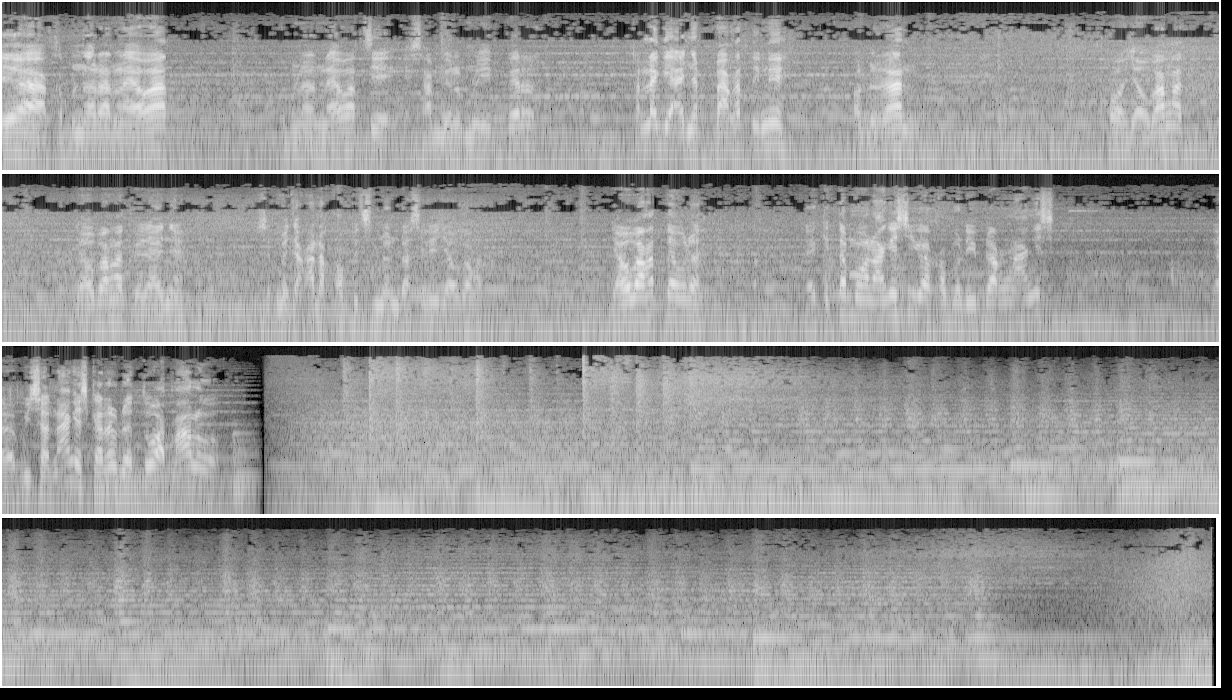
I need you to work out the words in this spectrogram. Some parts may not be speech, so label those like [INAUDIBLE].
Iya, kebenaran lewat. Kebenaran lewat sih sambil melipir. Kan lagi anyep banget ini orderan. Oh, jauh banget. Jauh banget bedanya. Semenjak ada Covid-19 ini jauh banget. Jauh banget dah udah. Ya kita mau nangis juga kamu dibilang nangis. Gak bisa nangis karena udah tua, malu.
